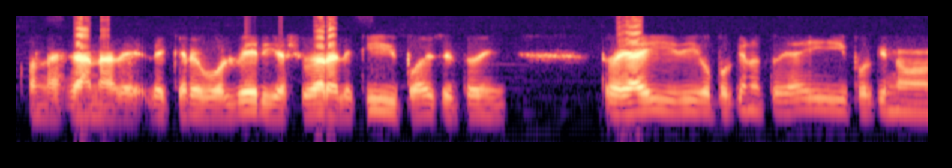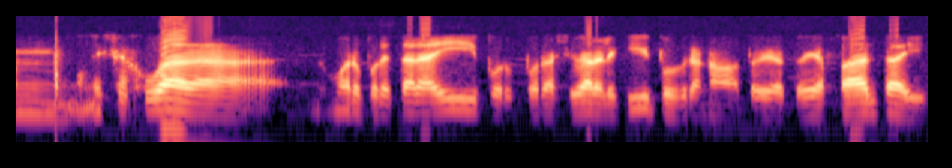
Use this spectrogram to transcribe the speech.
con las ganas de, de querer volver y ayudar al equipo, a veces estoy, estoy ahí y digo, ¿por qué no estoy ahí? ¿Por qué no esa jugada muero por estar ahí, por, por ayudar al equipo, pero no, todavía, todavía falta y,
